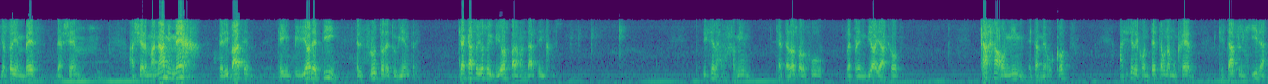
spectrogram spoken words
yo estoy en vez de Hashem, Asher manami mech Baten, que impidió de ti el fruto de tu vientre. ¿Qué acaso yo soy Dios para mandarte hijos? Dice la Rahamim que Akadosh Baruj reprendió a Jacob. Caja onim etameukot. Así se le contesta a una mujer que está afligida,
